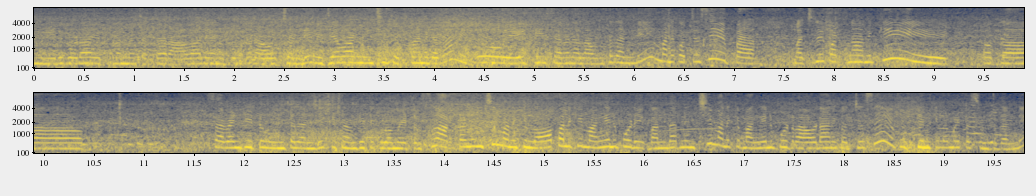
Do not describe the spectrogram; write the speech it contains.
మీరు కూడా ఎప్పుడన్నా చక్కగా రావాలి అనుకుంటే రావచ్చండి. విజయవాడ నుంచి చెప్పాను కదా మీకు ఎయిటీ సెవెన్ అలా ఉంటుందండి. మనకు వచ్చేసి ప- మచిలీపట్నానికి ఒక సెవెంటీ టూ ఉంటుందండి సెవెంటీ టూ కిలోమీటర్స్. అక్కడ నుంచి మనకి లోపలికి మంగినపూడి బందర్ నుంచి మనకి మంగినపూడి రావడానికి వచ్చేసి ఫిఫ్టీన్ కిలోమీటర్స్ ఉంటుందండి.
